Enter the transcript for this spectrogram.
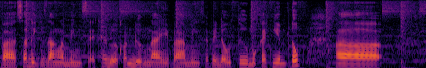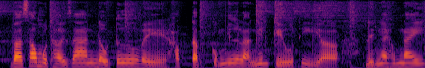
và xác định rằng là mình sẽ theo đuổi con đường này và mình sẽ phải đầu tư một cách nghiêm túc. Uh, và sau một thời gian đầu tư về học tập cũng như là nghiên cứu thì ờ, đến ngày hôm nay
